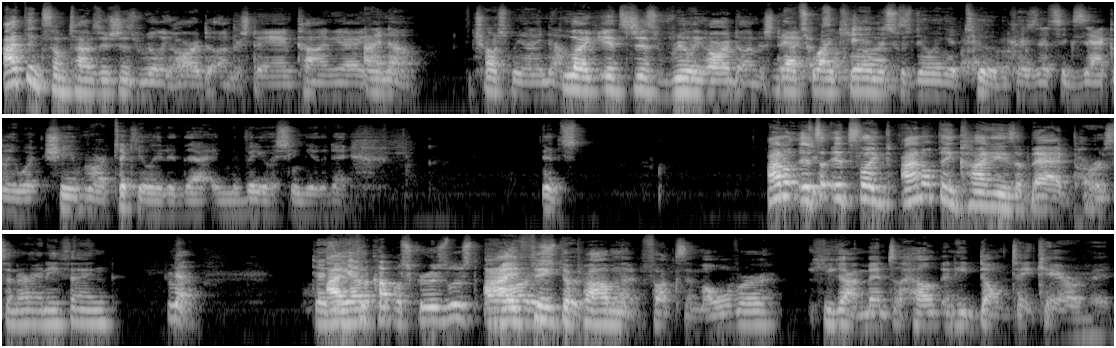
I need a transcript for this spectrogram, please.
I think sometimes it's just really hard to understand Kanye. I know. Trust me, I know. Like it's just really hard to understand. That's why sometimes. Candace was doing it too, because that's exactly what she even articulated that in the video I seen the other day. It's I don't. It's it's like I don't think Kanye's a bad person or anything. no. Does he I have thi- a couple screws loose? All I think the problem that fucks him over, he got mental health and he don't take care of it.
